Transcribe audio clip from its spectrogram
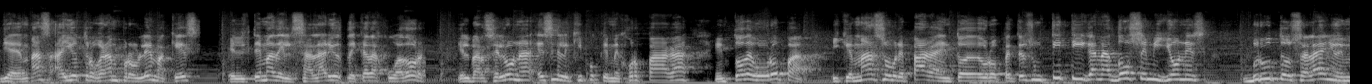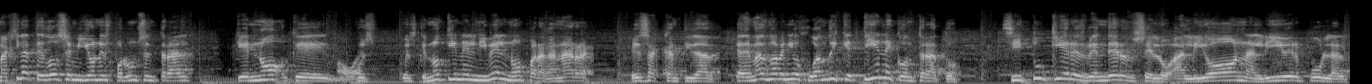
Y además hay otro gran problema que es el tema del salario de cada jugador. El Barcelona es el equipo que mejor paga en toda Europa y que más sobrepaga en toda Europa. Entonces un Titi gana 12 millones brutos al año. Imagínate 12 millones por un central que no, que, pues, pues que no tiene el nivel, ¿no? Para ganar esa cantidad. Que además no ha venido jugando y que tiene contrato. Si tú quieres vendérselo a Lyon, a Liverpool, al,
